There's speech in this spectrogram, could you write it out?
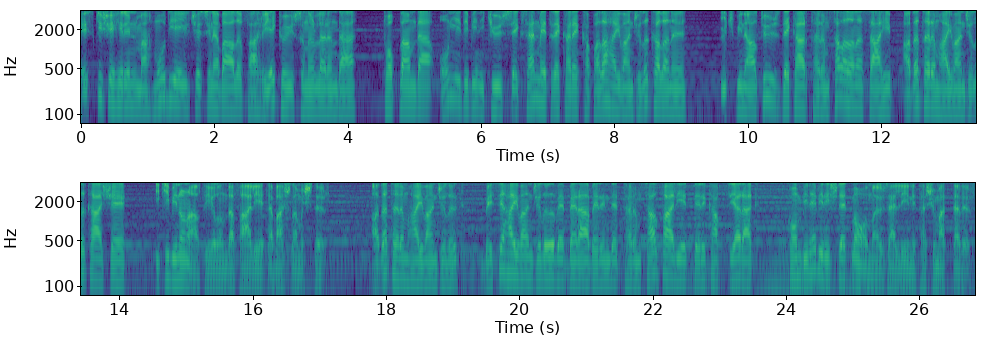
Eskişehir'in Mahmudiye ilçesine bağlı Fahriye Köyü sınırlarında toplamda 17.280 metrekare kapalı hayvancılık alanı, 3600 dekar tarımsal alana sahip Ada Tarım Hayvancılık AŞ 2016 yılında faaliyete başlamıştır. Ada Tarım Hayvancılık, besi hayvancılığı ve beraberinde tarımsal faaliyetleri kapsayarak kombine bir işletme olma özelliğini taşımaktadır.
